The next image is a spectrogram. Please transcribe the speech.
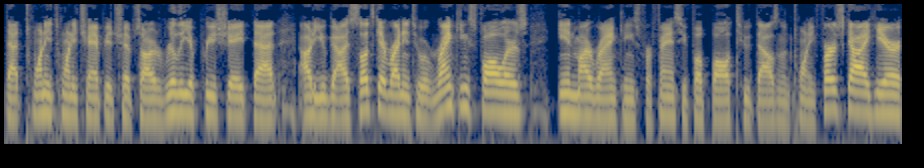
that 2020 championship. So I would really appreciate that out of you guys. So let's get right into it. Rankings fallers in my rankings for fantasy football 2020. First guy here,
